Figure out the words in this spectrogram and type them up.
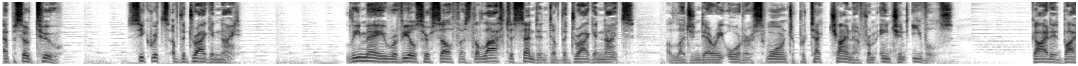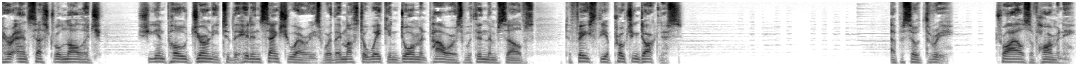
Episode 2 Secrets of the Dragon Knight. Li Mei reveals herself as the last descendant of the Dragon Knights, a legendary order sworn to protect China from ancient evils. Guided by her ancestral knowledge, she and Po journey to the hidden sanctuaries where they must awaken dormant powers within themselves to face the approaching darkness. Episode 3 Trials of Harmony.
